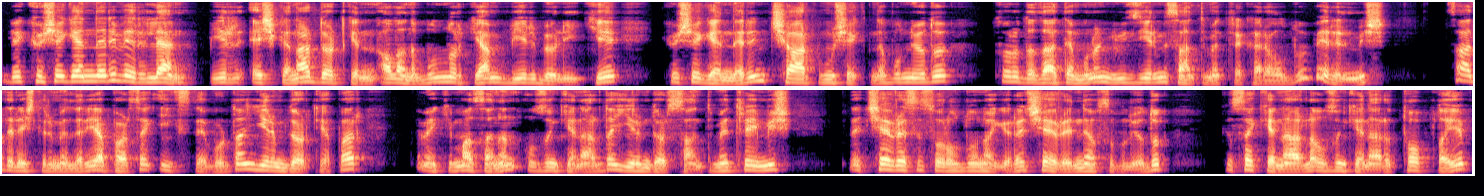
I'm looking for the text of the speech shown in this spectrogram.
Ve köşegenleri verilen bir eşkenar dörtgenin alanı bulunurken 1 bölü 2 köşegenlerin çarpımı şeklinde bulunuyordu. Soruda zaten bunun 120 santimetre kare olduğu verilmiş. Sadeleştirmeleri yaparsak x de buradan 24 yapar. Demek ki masanın uzun kenarı da 24 santimetreymiş. Ve çevresi sorulduğuna göre çevreyi nasıl buluyorduk? Kısa kenarla uzun kenarı toplayıp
